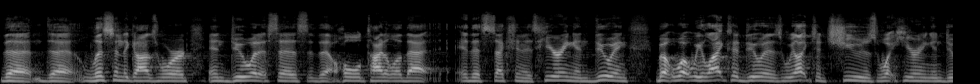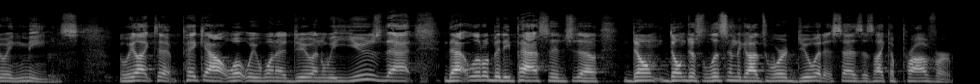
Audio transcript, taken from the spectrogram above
the, the listen to God's word and do what it says. The whole title of that this section is hearing and doing. But what we like to do is we like to choose what hearing and doing means. We like to pick out what we want to do, and we use that that little bitty passage. Uh, don't don't just listen to God's word. Do what it says. It's like a proverb.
